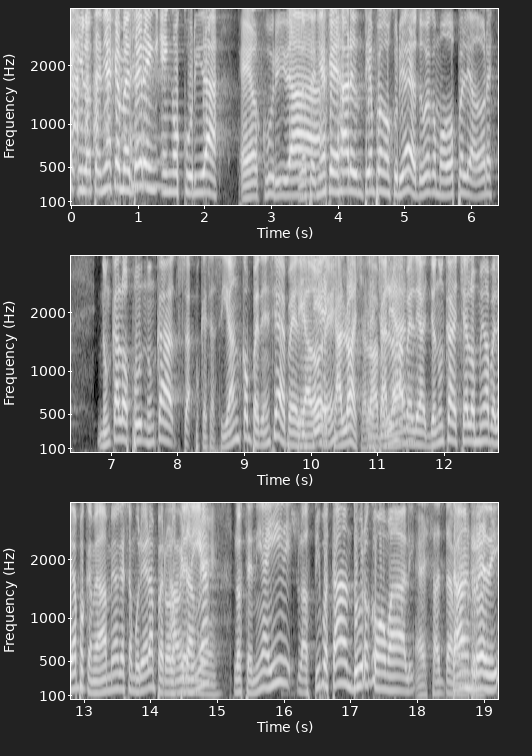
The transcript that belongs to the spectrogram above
y los tenías que meter en, en oscuridad. En oscuridad. Los tenías que dejar un tiempo en oscuridad. Yo tuve como dos peleadores. Nunca los pude, nunca, o sea, porque se hacían competencias de peleadores. echarlos, echarlos a Echarlos pelear. Yo nunca eché los míos a pelear porque me daban miedo que se murieran, pero A los tenía, también. los tenía ahí, los tipos estaban duros como Mali. Exactamente. Estaban ready.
